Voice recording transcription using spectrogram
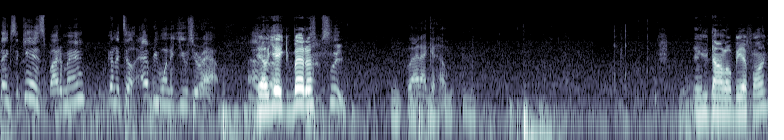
Thanks again, Spider-Man. Gonna tell everyone to use your app. Hell yeah, you better. Some sleep. Glad I could help. Then you download BF1?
